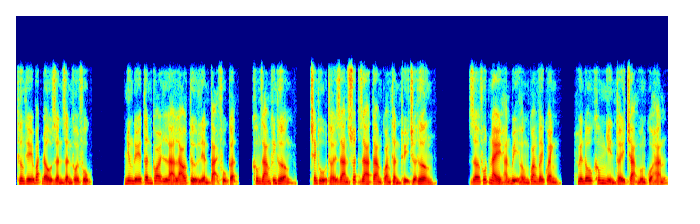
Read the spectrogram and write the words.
thương thế bắt đầu dần dần khôi phục. Nhưng đế tân coi là lão tử liền tại phụ cận không dám khinh thường, tranh thủ thời gian xuất ra tam quang thần thủy chữa thương. Giờ phút này hắn bị hồng quang vây quanh, huyền đô không nhìn thấy trạng hướng của hắn.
